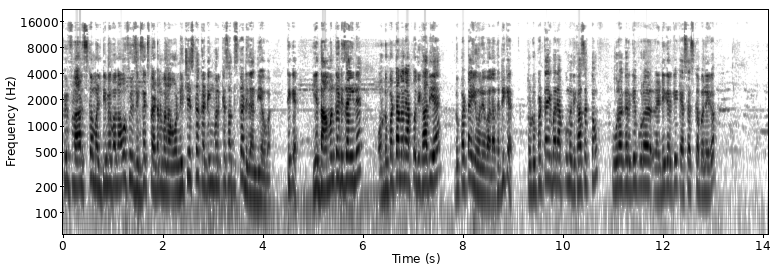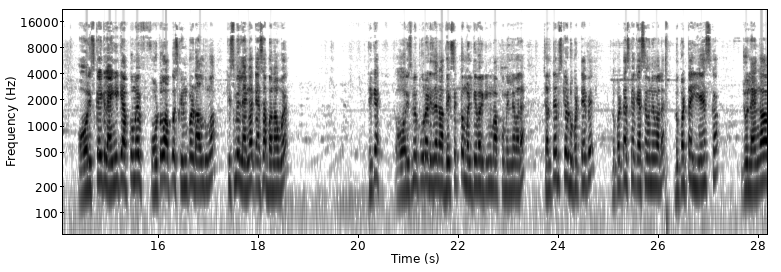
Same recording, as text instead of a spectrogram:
फिर फ्लावर्स का मल्टी में बनाओ, फिर जिग्जैक्स पैटर्न बनाओ। और नीचे इसका कटिंग वर्क के साथ इसका डिज़ाइन दिया हुआ है। ठीक है? ये दामन का डिज़ाइन है और दुपट्टा मैंने आपको दिखा दिया है। दुपट्टा ये होने वाला था, ठीक है? तो दुपट्टा एक बार आपको मैं दिखा सकता हूँ। पूरा करके, पूरा रेडी करके कैसा इसका बनेगा। और इसका एक लहंगे की आपको मैं फ़ोटो आपको स्क्रीन पर डाल दूँगा कि इसमें लहंगा कैसा बना हुआ है। ठीक है? और इसमें पूरा डिज़ाइन आप देख सकते हो मल्टी वर्किंग में आपको मिलने वाला है। चलते हैं इसके दुपट्टे पे। दुपट्टा इसका कैसे होने वाला है? दुपट्टा ये है इसका। जो लहंगा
